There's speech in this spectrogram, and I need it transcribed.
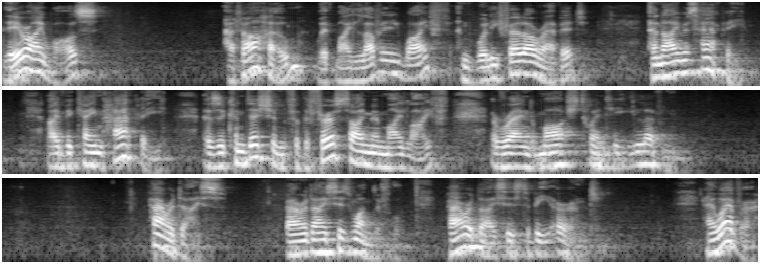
there I was at our home with my lovely wife and woolly our rabbit, and I was happy. I became happy as a condition for the first time in my life around March 2011. Paradise. Paradise is wonderful. Paradise is to be earned. However,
